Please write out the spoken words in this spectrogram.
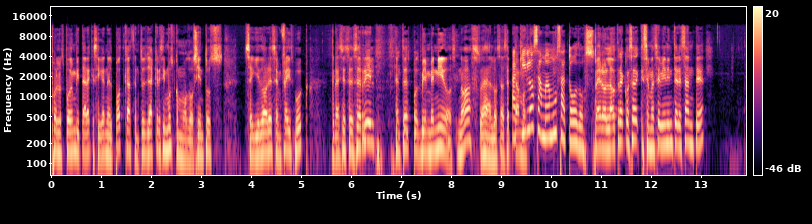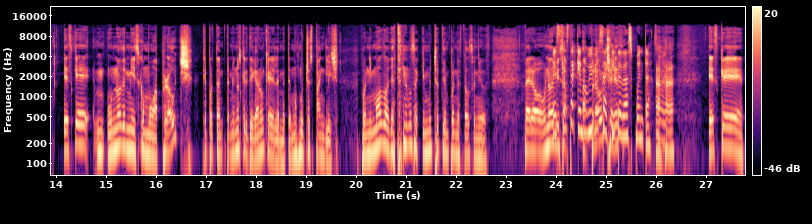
pues los puedo invitar a que sigan el podcast. Entonces ya crecimos como 200 seguidores en Facebook gracias a ese reel. Entonces, pues bienvenidos, ¿no? O sea, los aceptamos. Aquí los amamos a todos. Pero la otra cosa que se me hace bien interesante es que mm, uno de mis como approach, que también nos criticaron que le metemos mucho spanglish. Pues ni modo, ya tenemos aquí mucho tiempo en Estados Unidos. Pero uno de es mis que hasta que no vives aquí te das cuenta. Ajá. Es que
